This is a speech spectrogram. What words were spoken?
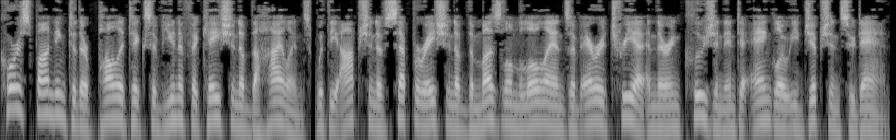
corresponding to their politics of unification of the highlands with the option of separation of the Muslim lowlands of Eritrea and their inclusion into Anglo-Egyptian Sudan.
